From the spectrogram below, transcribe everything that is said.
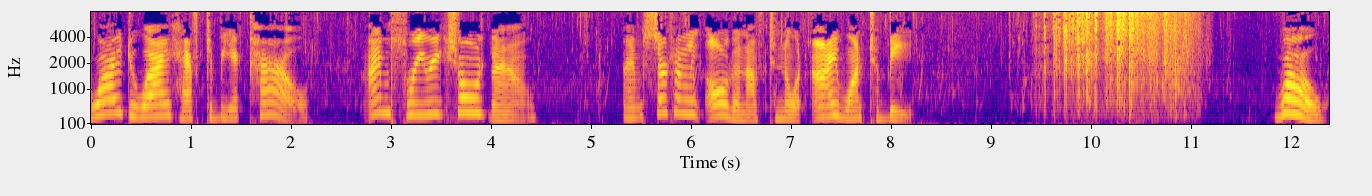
Why do I have to be a cow? I'm three weeks old now. I'm certainly old enough to know what I want to be. Whoa,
